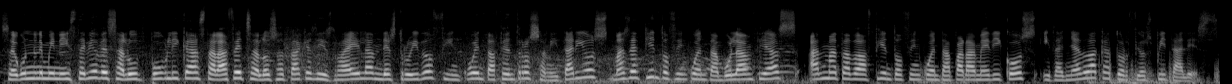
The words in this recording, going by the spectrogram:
Según el Ministerio de Salud Pública, hasta la fecha los ataques de Israel han destruido 50 centros sanitarios, más de 150 ambulancias, han matado a 150 paramédicos y dañado a 14 hospitales.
